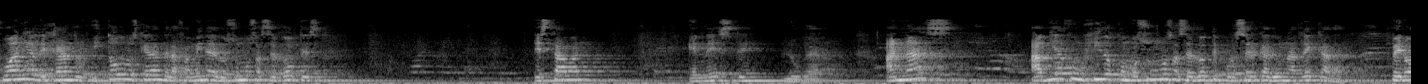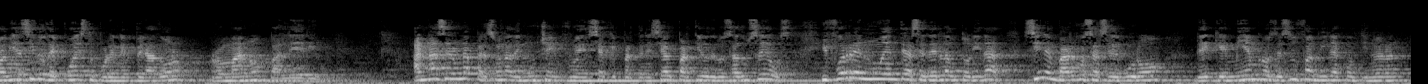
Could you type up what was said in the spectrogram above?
Juan y Alejandro y todos los que eran de la familia de los sumos sacerdotes estaban en este lugar. Anás había fungido como sumo sacerdote por cerca de una década, pero había sido depuesto por el emperador romano Valerio. Anás era una persona de mucha influencia que pertenecía al partido de los saduceos y fue renuente a ceder la autoridad. Sin embargo, se aseguró de que miembros de su familia continuaran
